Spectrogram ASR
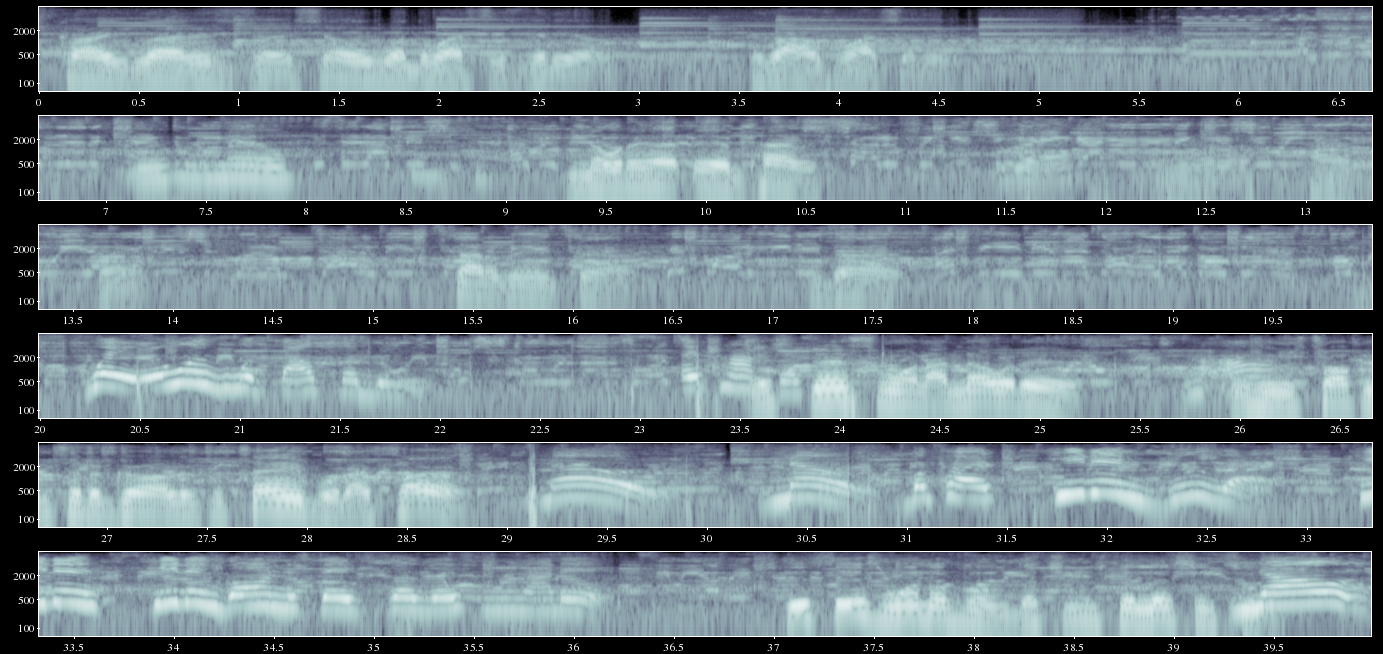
Cardi love this joint. She always wanted to watch this video because I was watching it. You know where they at? They're in Paris. Yeah. Paris, France. Tired of being town. You died. Wait, it was without the beat. It's not It's this. this one. I know it is. Uh-uh. When he was talking to the girl at the table, that's her. No, no, because he didn't do that. He didn't. He didn't go on the stage, so this is not it. This is one of them that you used to listen to. No,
